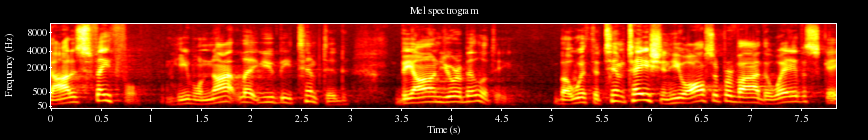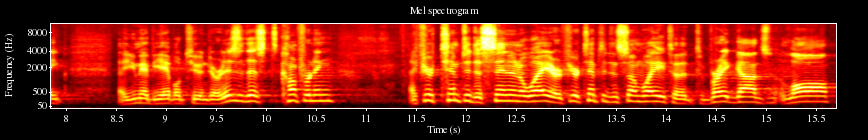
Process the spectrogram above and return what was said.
God is faithful, and he will not let you be tempted beyond your ability. But with the temptation, he will also provide the way of escape that you may be able to endure. Isn't this comforting? If you're tempted to sin in a way, or if you're tempted in some way to, to break God's law,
